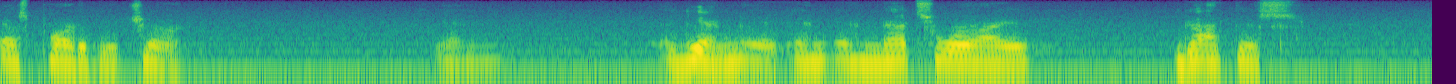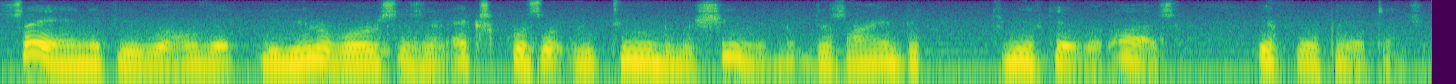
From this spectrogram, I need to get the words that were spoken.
as part of your charity. And again, and, and that's where I got this saying, if you will, that the universe is an exquisitely tuned machine designed to communicate with us if we'll pay attention.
